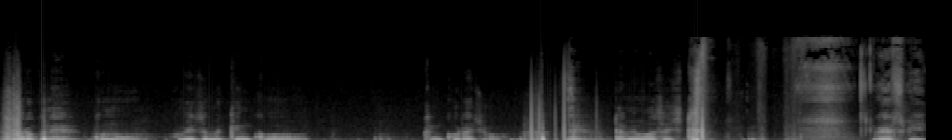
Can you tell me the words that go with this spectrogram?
ー、しばらくね、このお目覚め健康健康ラジオね、ダメを忘れてて お休み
